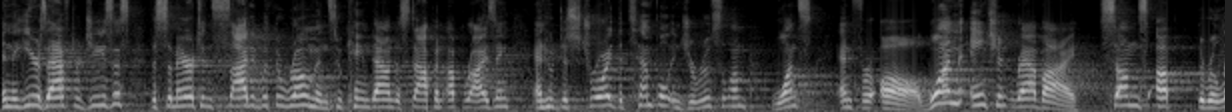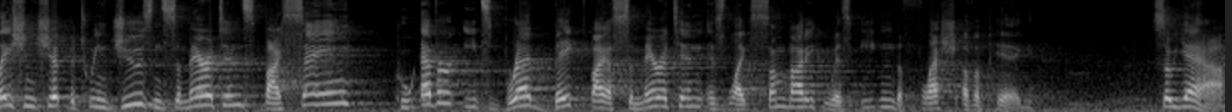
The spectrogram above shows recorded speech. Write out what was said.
In the years after Jesus, the Samaritans sided with the Romans who came down to stop an uprising and who destroyed the temple in Jerusalem once and for all. One ancient rabbi sums up the relationship between Jews and Samaritans by saying, Whoever eats bread baked by a Samaritan is like somebody who has eaten the flesh of a pig. So, yeah,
